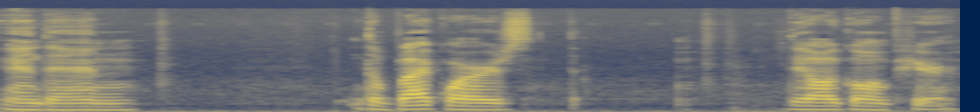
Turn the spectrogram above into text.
And then the black wires they all go up here.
